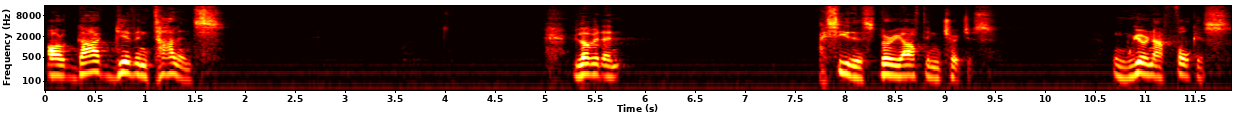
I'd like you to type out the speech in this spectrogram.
our God given talents. Beloved, and I see this very often in churches when we are not focused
